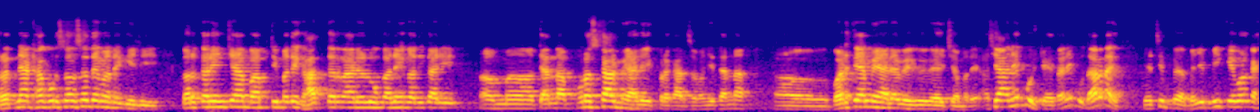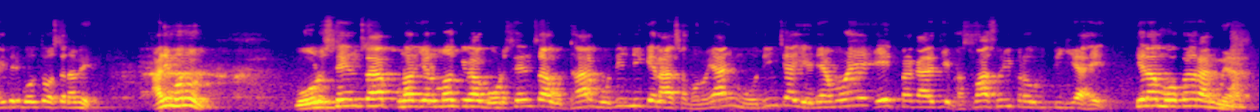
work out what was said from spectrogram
प्रज्ञा ठाकूर संसदेमध्ये गेली. करकरेंच्या बाबतीमध्ये घात करणारे लोक अनेक अधिकारी त्यांना पुरस्कार मिळाले एक प्रकारचं. म्हणजे त्यांना बढत्या मिळाल्या वेगवेगळ्या याच्यामध्ये. अशा अनेक गोष्टी आहेत अनेक उदाहरणं आहेत. याची म्हणजे मी केवळ काहीतरी बोलतो असं नव्हे. आणि म्हणून गोडसेंचा पुनर्जन्म किंवा गोडसेंचा उद्धार मोदींनी केला असं म्हणूया. आणि मोदींच्या येण्यामुळे एक प्रकारची भस्मासुरी प्रवृत्ती जी आहे तिला मोकळं रान मिळालं.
